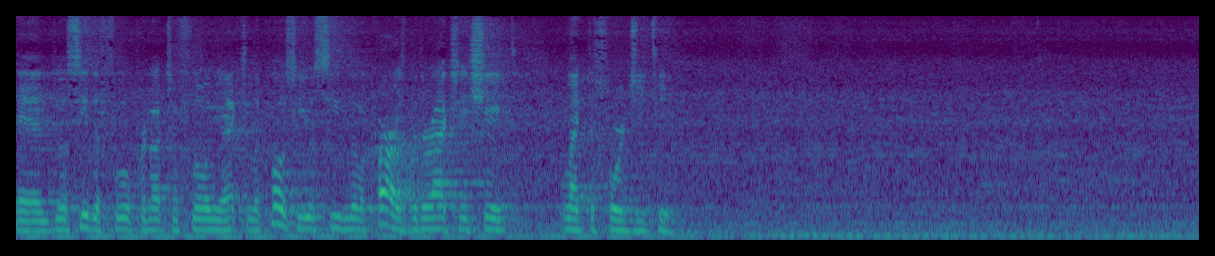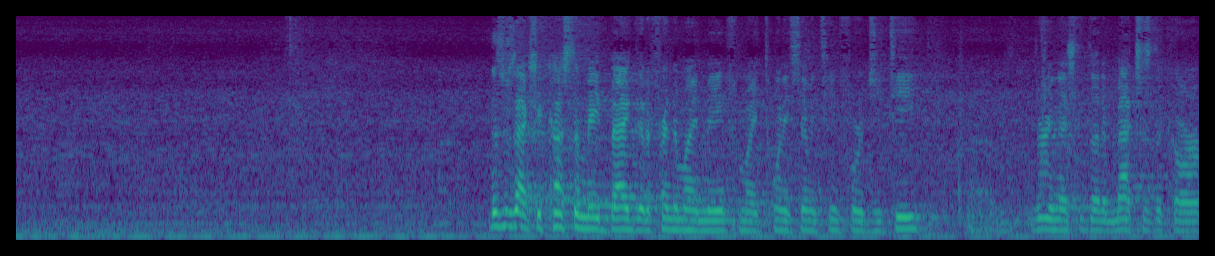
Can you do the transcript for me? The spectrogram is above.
and you'll see the full production flow and you actually look closer, you'll see little cars, but they're actually shaped like the Ford GT. This was actually a custom made bag that a friend of mine made for my 2017 Ford GT. Uh, very nicely done, it matches the car.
